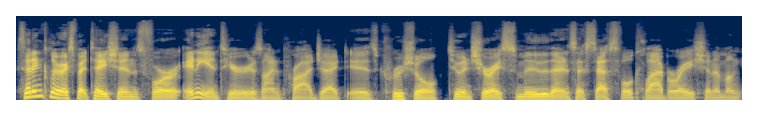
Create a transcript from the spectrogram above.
Setting clear expectations for any interior design project is crucial to ensure a smooth and successful collaboration among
